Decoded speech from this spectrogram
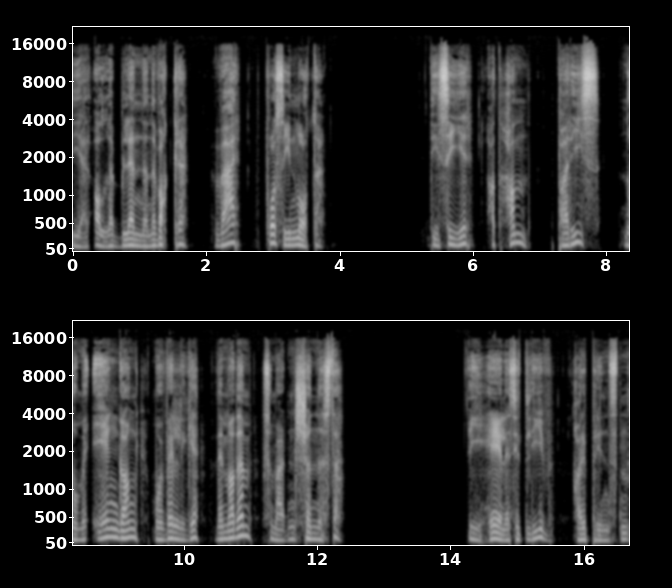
De er alle blendende vakre, hver på sin måte. De sier at han, Paris, nå med en gang må velge hvem av dem som er den skjønneste. I hele sitt liv har prinsen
